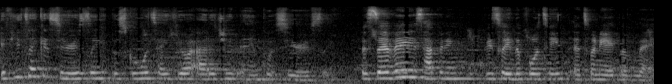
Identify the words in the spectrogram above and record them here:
If you take it seriously, the school will take your attitude and input seriously. The survey is happening between the 14th and 28th of May.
